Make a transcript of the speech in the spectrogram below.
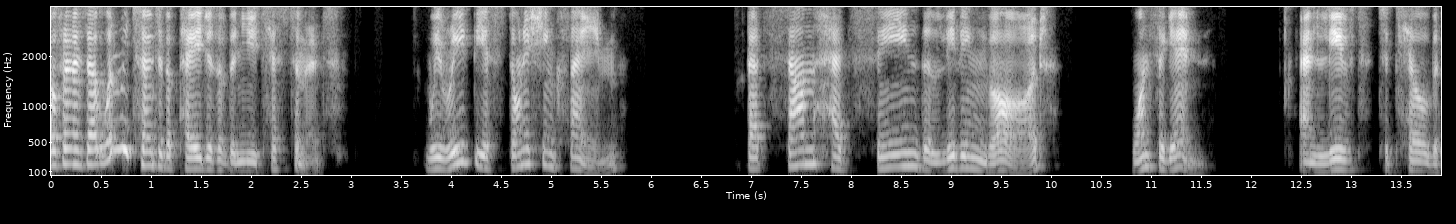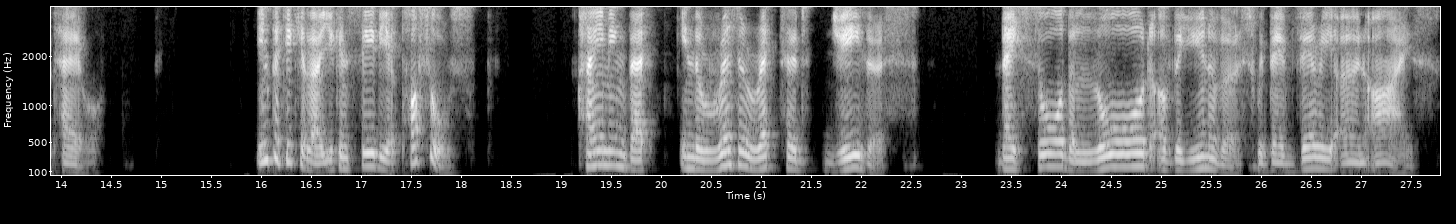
Well, friends, uh, when we turn to the pages of the New Testament, we read the astonishing claim that some had seen the living God once again and lived to tell the tale. In particular, you can see the apostles claiming that in the resurrected Jesus, they saw the Lord of the universe with their very own eyes.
